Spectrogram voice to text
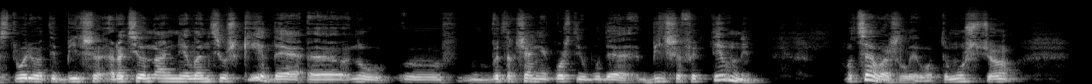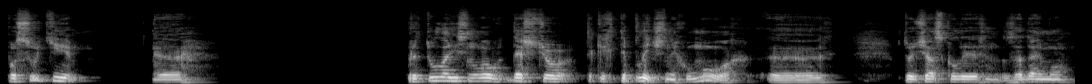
створювати більш раціональні ланцюжки, де е, ну, витрачання коштів буде більш ефективним. Оце важливо, тому що, по суті, е, притула існував в дещо таких тепличних умовах. Е, в той час, коли згадаємо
